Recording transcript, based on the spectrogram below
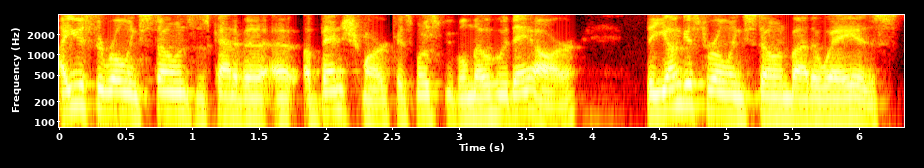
I use the Rolling Stones as kind of a, a benchmark, because most people know who they are. The youngest Rolling Stone, by the way, is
